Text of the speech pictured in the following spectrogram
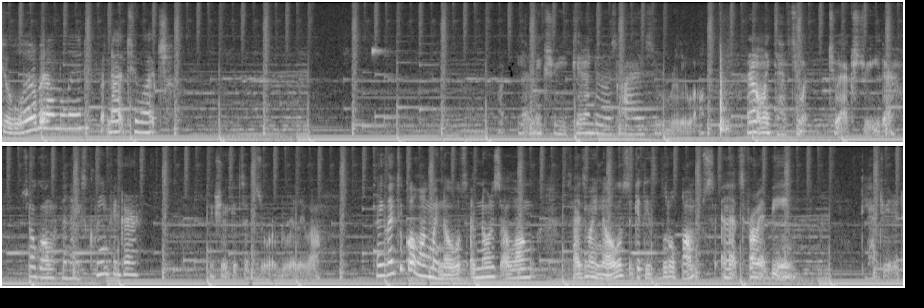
Do a little bit on the lid, but not too much. You gotta make sure you get under those eyes really well. I don't like to have too much too extra either. So I'll go in with a nice clean finger. Make sure it gets absorbed really well. I like to go along my nose. I've noticed along sides of my nose, I get these little bumps, and that's from it being dehydrated.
